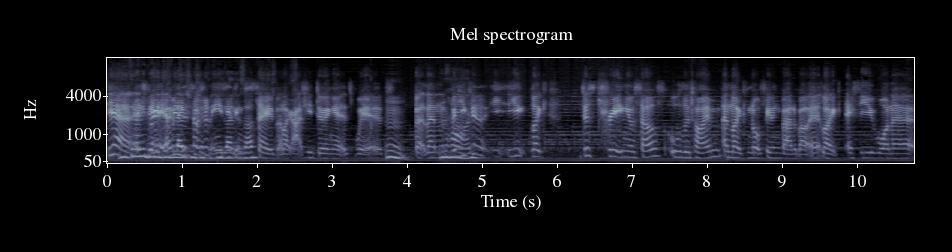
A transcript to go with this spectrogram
yeah, you can only it's be in a good I mean, it's such relationship an easy thing to say, but like actually doing it is weird. Mm. But then, And but you can, you, you like just treating yourself all the time and like not feeling bad about it. Like if you wanna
